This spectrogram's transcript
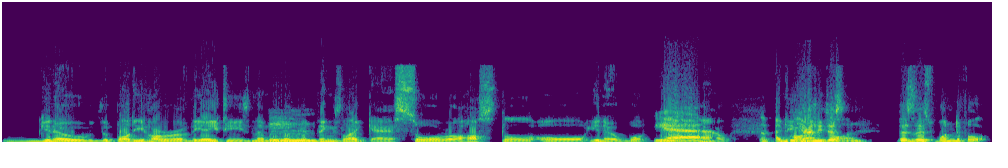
you know, the body horror of the eighties, and then we look Mm. at things like uh, Saw or Hostel, or you know what? Yeah. now And you kinda just- there's this wonderful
